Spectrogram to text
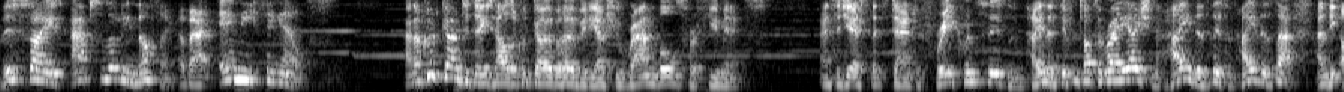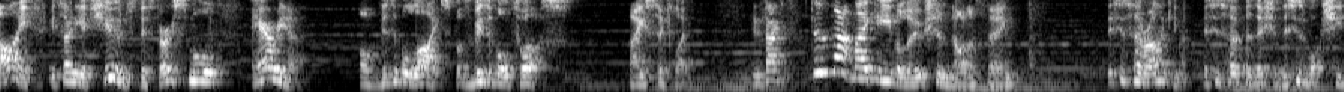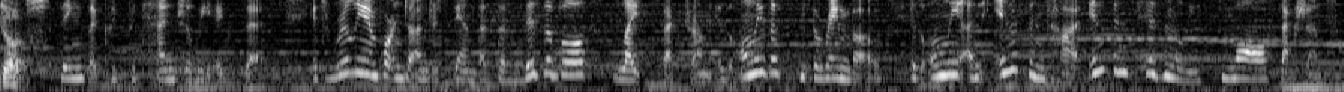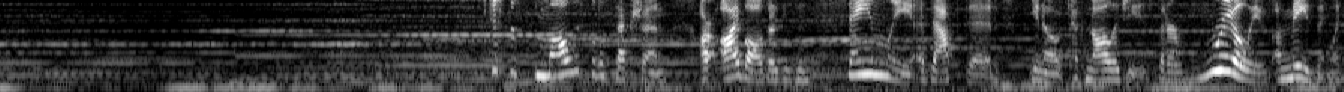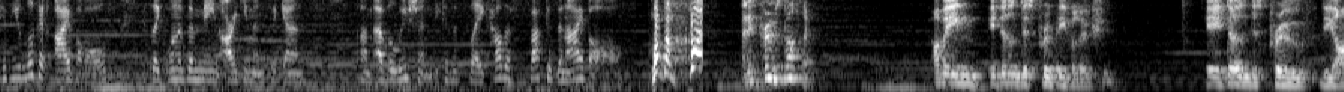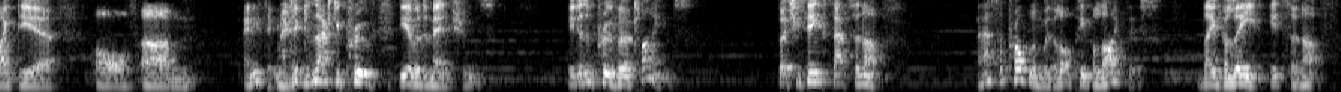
This says absolutely nothing about anything else. And I could go into details, I could go over her video, she rambles for a few minutes and suggests that it's down to frequencies and hey there's different types of radiation and hey there's this and hey there's that and the eye it's only attuned to this very small area of visible light what's visible to us basically in fact, doesn't that make evolution not a thing? This is her argument. This is her position. This is what she does. Things that could potentially exist. It's really important to understand that the visible light spectrum is only the, the rainbow, is only an infinitesimally small section just the smallest little section. Our eyeballs are these insanely adapted, you know, technologies that are really amazing. Like if you look at eyeballs, it's like one of the main arguments against um, evolution because it's like, how the fuck is an eyeball? What the fuck? And it proves nothing. I mean, it doesn't disprove evolution. It doesn't disprove the idea of um, anything really. It doesn't actually prove the other dimensions. It doesn't prove her claims. But she thinks that's enough. And that's the problem with a lot of people like this. They believe it's enough.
